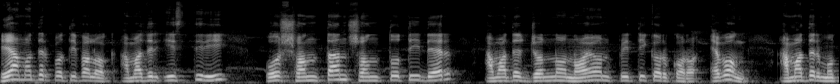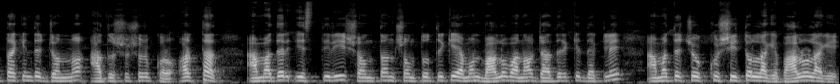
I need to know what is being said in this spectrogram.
হে আমাদের প্রতিপালক, আমাদের স্ত্রী ও সন্তান সন্ততিদের আমাদের জন্য নয়ন প্রীতিকর করো এবং আমাদের মোত্তাকিনদের জন্য আদর্শ স্বরূপ করো। অর্থাৎ আমাদের স্ত্রী, সন্তান, সন্ততিকে এমন ভালো বানাও যাদেরকে দেখলে আমাদের চক্ষু শীতল লাগে, ভালো লাগে,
